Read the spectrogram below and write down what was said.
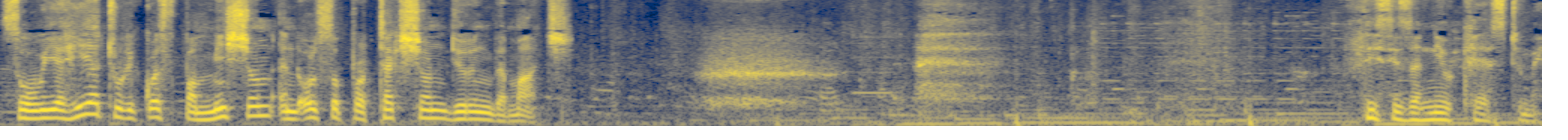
So we are here to request permission and also protection during the march. This is a new case to me.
